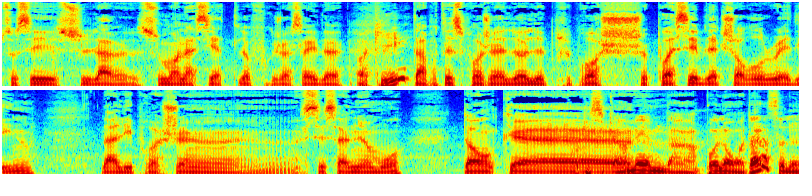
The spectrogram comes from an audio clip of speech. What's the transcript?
ça c'est sur, la- sur mon assiette. là. faut que j'essaie de d'apporter ce projet-là le plus proche possible d'être shovel ready là, dans les prochains 6 à 9 mois. Donc, euh, Ok, c'est quand même dans pas longtemps, ça. Ouais,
